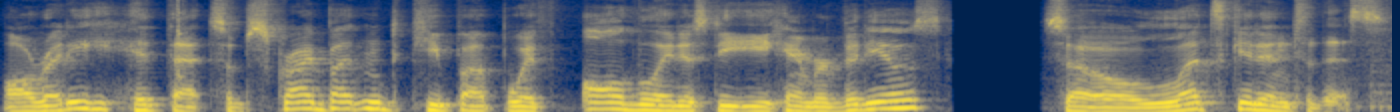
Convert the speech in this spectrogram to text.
already, hit that subscribe button to keep up with all the latest DE Hammer videos. So let's get into this.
